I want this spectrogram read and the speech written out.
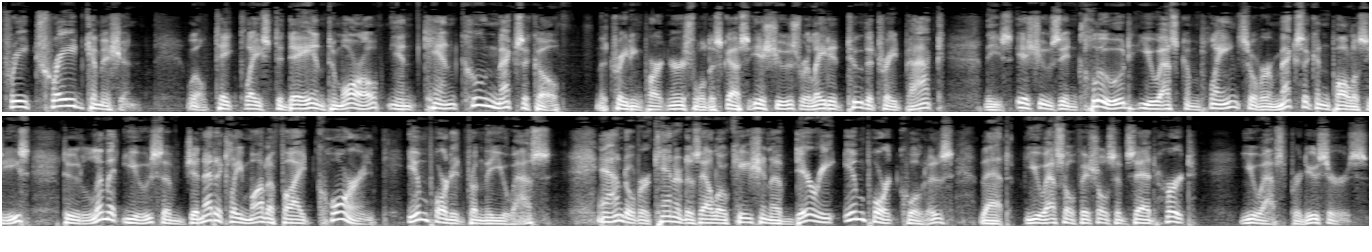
Free Trade Commission will take place today and tomorrow in Cancun, Mexico. The trading partners will discuss issues related to the trade pact. These issues include U.S. complaints over Mexican policies to limit use of genetically modified corn imported from the U.S. and over Canada's allocation of dairy import quotas that U.S. officials have said hurt U.S. producers.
